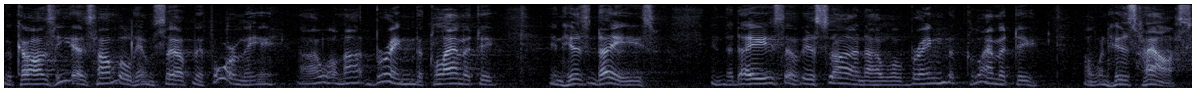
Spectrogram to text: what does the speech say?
Because he has humbled himself before me, I will not bring the calamity in his days. In the days of his son, I will bring the calamity on his house.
